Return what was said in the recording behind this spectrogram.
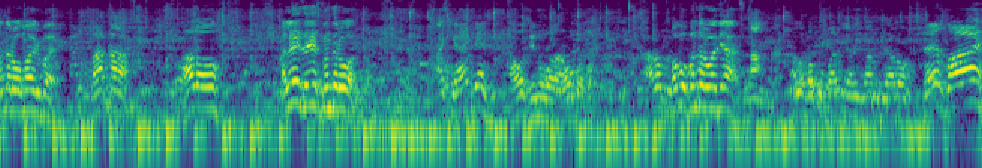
હો મયુરભાઈ કાકા. હાલો. અલે જયેશ બંદર. હો આ ક્યાં જાય આવો ઝીનું વાળા આવો બાબા બાપુ પંદર હોય ત્યાં. હા હાલો બાપુ પાટિયાળી ગામ છે હાલો. જયેશભાઈ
